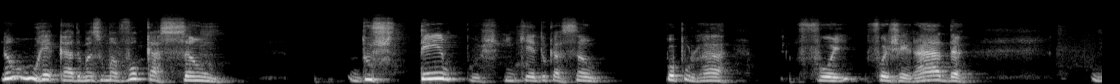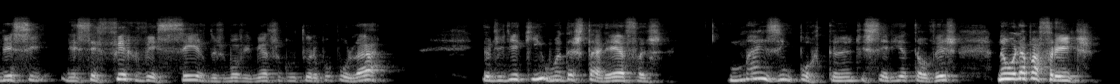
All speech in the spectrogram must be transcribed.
não um recado, mas uma vocação dos tempos em que a educação popular foi, foi gerada, nesse, nesse efervescer dos movimentos de cultura popular, eu diria que uma das tarefas mais importantes seria talvez não olhar para frente,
